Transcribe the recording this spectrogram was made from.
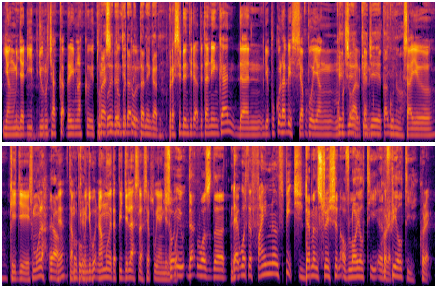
yang menjadi juru cakap dari Melaka itu Presiden tidak betul-betul ditandingkan. Presiden tidak bertandingkan dan dia pukul habis siapa yang KJ, mempersoalkan. KJ tak guna. Saya, KJ, semualah. Ya, Ya, tanpa okey. menyebut nama tapi jelaslah siapa yang dia So nak buat. it, that was the That was the final speech. demonstration of loyalty and Correct. fealty Correct.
